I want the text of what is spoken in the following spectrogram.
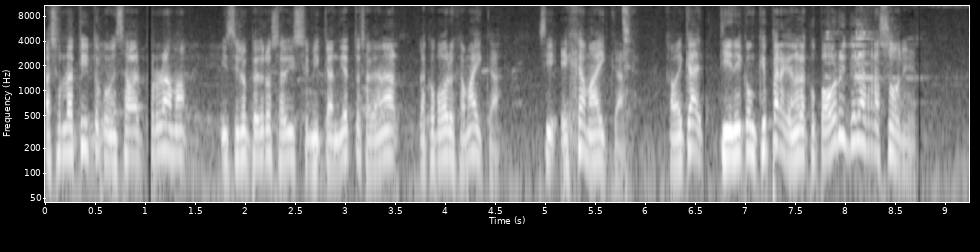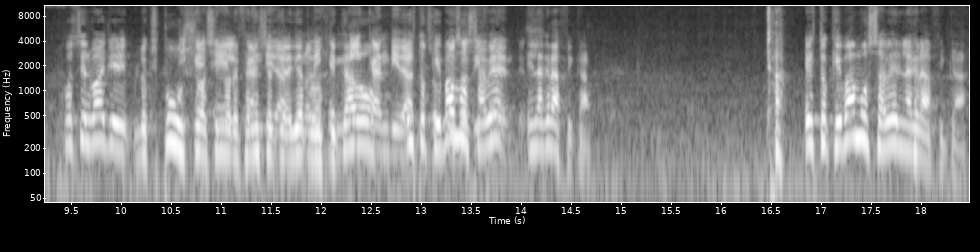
hace un ratito comenzaba el programa y el señor Pedrosa dice, mi candidato es a ganar la Copa Oro es Jamaica. Sí, es Jamaica. Jamaica tiene con qué para ganar la Copa Oro y todas las razones. José El Valle lo expuso haciendo referencia a que le había pronosticado. Esto que vamos a ver en la gráfica. Esto que vamos a ver en la gráfica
